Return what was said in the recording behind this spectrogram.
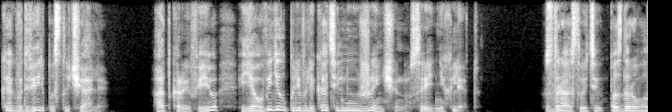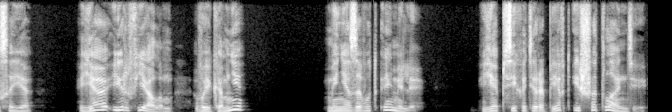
как в дверь постучали. Открыв ее, я увидел привлекательную женщину средних лет. «Здравствуйте», — поздоровался я. «Я Ирфьялом. Вы ко мне?» «Меня зовут Эмили. Я психотерапевт из Шотландии.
